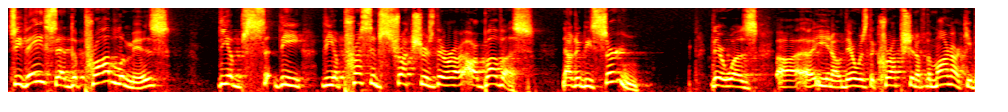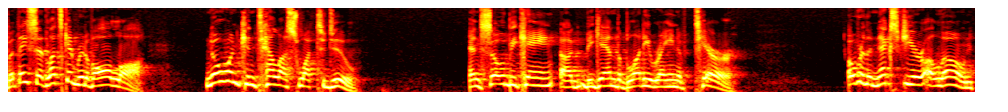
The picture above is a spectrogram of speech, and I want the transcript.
See, they said the problem is the, the, the oppressive structures that are above us. Now, to be certain, there was, uh, you know, there was the corruption of the monarchy, but they said, let's get rid of all law. No one can tell us what to do. And so became, uh, began the bloody reign of terror. Over the next year alone,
